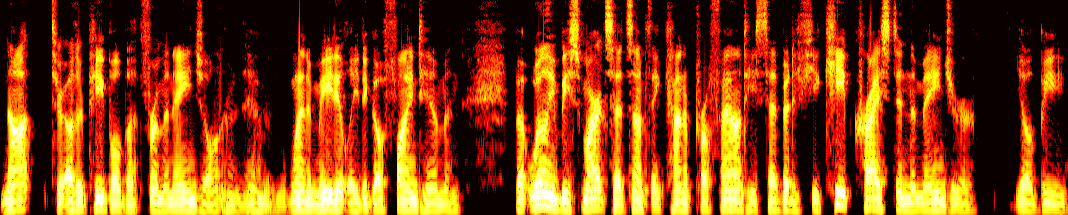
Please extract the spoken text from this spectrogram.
not through other people but from an angel and, yeah. and, went immediately to go find him and but william b smart said something kind of profound he said but if you keep christ in the manger you'll be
